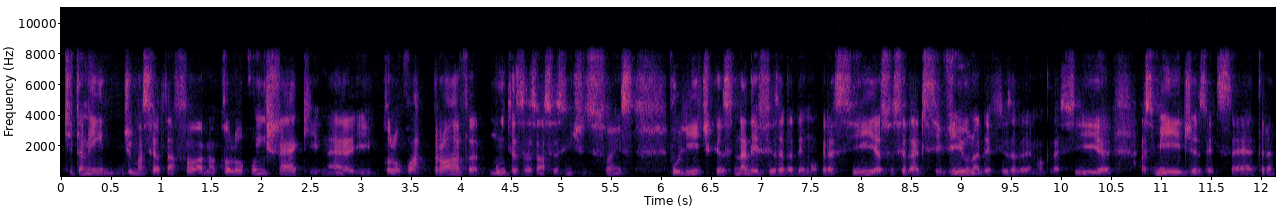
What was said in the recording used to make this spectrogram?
que também, de uma certa forma, colocou em xeque né, e colocou à prova muitas das nossas instituições políticas na defesa da democracia, a sociedade civil na defesa da democracia, as mídias, etc.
